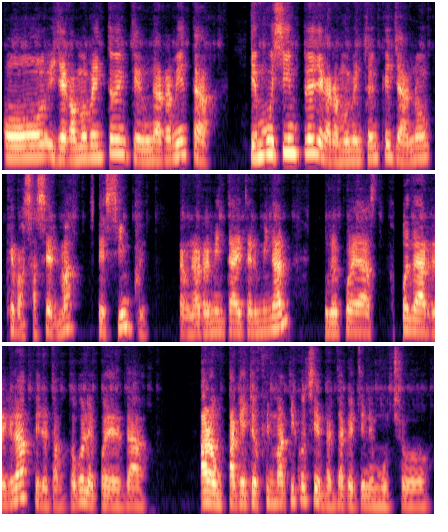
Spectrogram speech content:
o llega un momento en que una herramienta que es muy simple, llegará un momento en que ya no, que vas a hacer más. Es simple. Una herramienta de terminal, tú le puedes, puedes arreglar, pero tampoco le puedes dar. Ahora, un paquete ofimático sí es verdad que tiene mucho,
